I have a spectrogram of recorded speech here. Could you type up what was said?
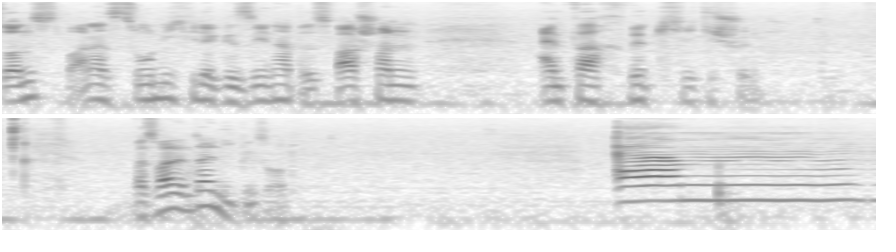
sonst woanders so nicht wieder gesehen habe. Es war schon einfach wirklich richtig schön. Was war denn dein Lieblingsort? Ähm.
